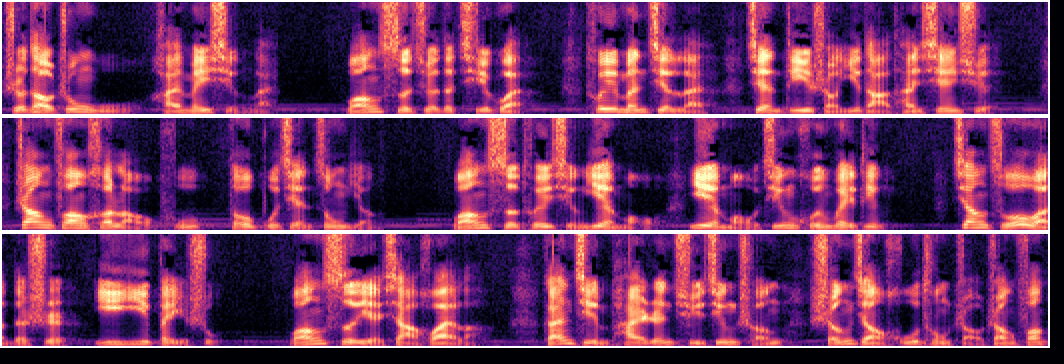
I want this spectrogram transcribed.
直到中午还没醒来。王四觉得奇怪，推门进来，见地上一大滩鲜血，张芳和老仆都不见踪影。王四推醒叶某，叶某惊魂未定，将昨晚的事一一背述。王四也吓坏了，赶紧派人去京城绳匠胡同找张芳，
